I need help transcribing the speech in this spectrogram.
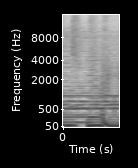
Oh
